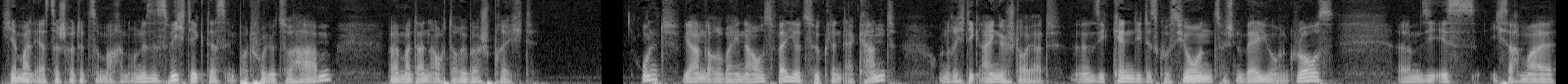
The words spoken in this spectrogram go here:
hier mal erste Schritte zu machen. Und es ist wichtig, das im Portfolio zu haben, weil man dann auch darüber spricht. Und wir haben darüber hinaus Value-Zyklen erkannt und richtig eingesteuert. Äh, Sie kennen die Diskussion zwischen Value und Growth. Ähm, sie ist, ich sag mal,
